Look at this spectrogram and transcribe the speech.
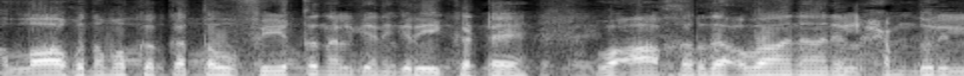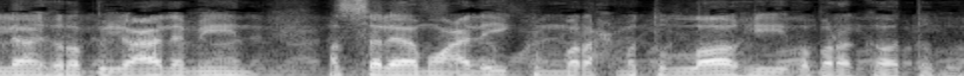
അള്ളാഹു നമുക്കൊക്കെ തൗഫീഖ് നൽകി അനുഗ്രഹിക്കട്ടെ. ആലമീൻ. അസ്സലാമു അലൈക്കും വറഹ്മത്തുള്ളാഹി വബറകാതുഹു.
